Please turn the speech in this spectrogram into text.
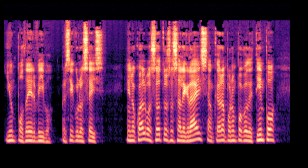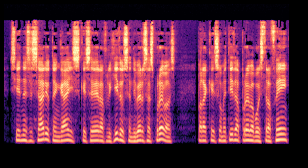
y un poder vivo. Versículo 6. En lo cual vosotros os alegráis, aunque ahora por un poco de tiempo, si es necesario, tengáis que ser afligidos en diversas pruebas, para que sometida a prueba vuestra fe,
